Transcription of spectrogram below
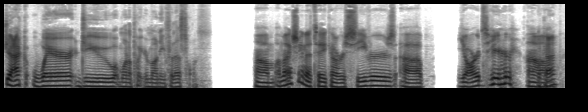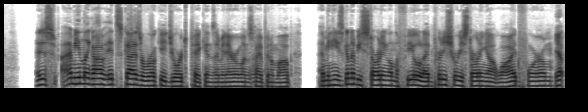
Jack, where do you want to put your money for this one? Um, I'm actually going to take a receivers uh yards here. Um, Okay. I just, I mean, like, uh, it's guy's a rookie, George Pickens. I mean, everyone's hyping him up. I mean, he's going to be starting on the field. I'm pretty sure he's starting out wide for him. Yep.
